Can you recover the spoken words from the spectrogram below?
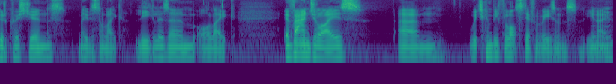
good christians maybe some like legalism or like evangelize um which can be for lots of different reasons you know Mhm.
